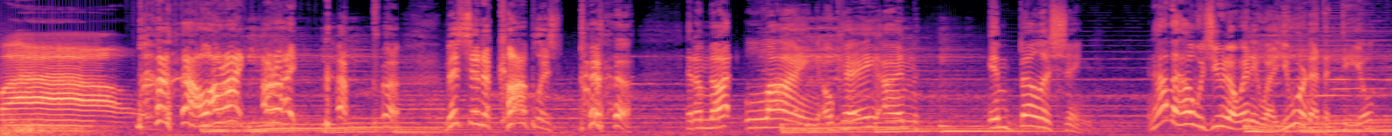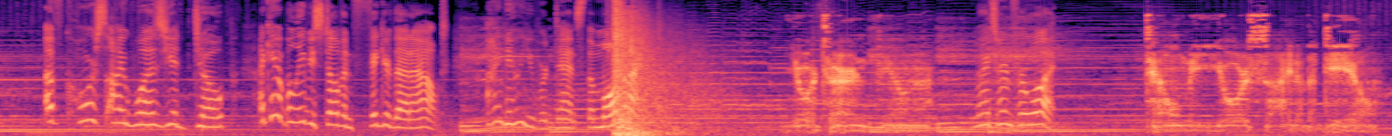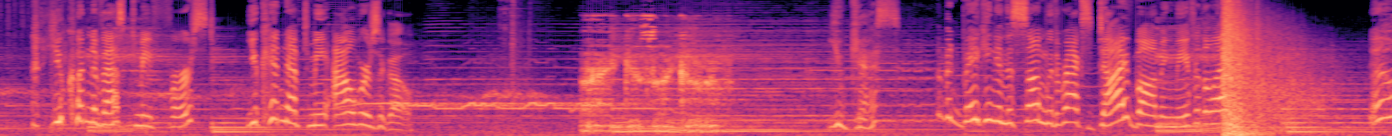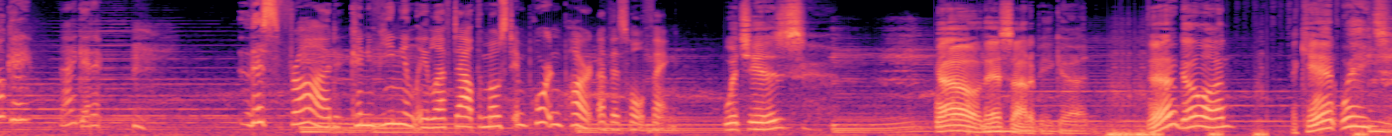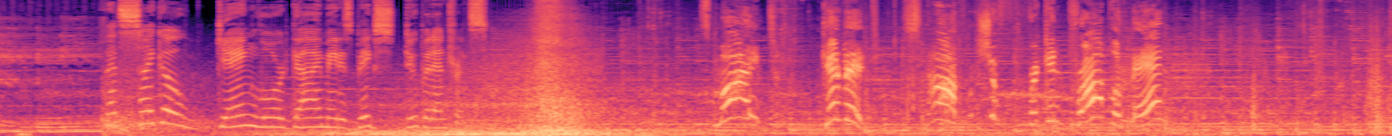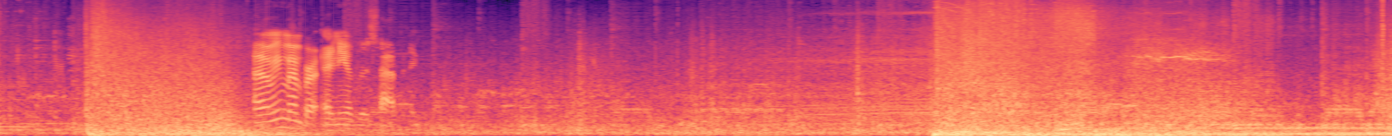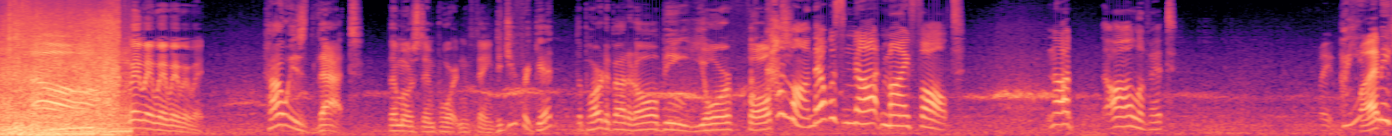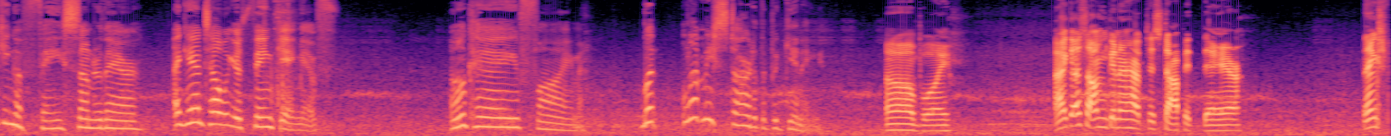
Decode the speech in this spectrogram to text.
Wow. oh, all right, all right. Mission accomplished. and I'm not lying, okay? I'm embellishing. And how the hell would you know anyway? You weren't at the deal. Of course I was, you dope. I can't believe you still haven't figured that out. I knew you were dense the moment I. Your turn, Fiona. My turn for what? Tell me your side of the deal. You couldn't have asked me first. You kidnapped me hours ago. I guess I could have. You guess? I've been baking in the sun with Rakks dive bombing me for the last. Oh, okay, I get it. This fraud conveniently left out the most important part of this whole thing. Which is. Oh, this ought to be good. No, go on. I can't wait. That psycho gang lord guy made his big stupid entrance. It's mine! Give it! Stop! What's your freaking problem, man? I don't remember any of this happening. Wait, wait, wait, wait, wait, wait. How is that the most important thing? Did you forget the part about it all being your fault? Come on, that was not my fault. Not all of it. Wait, Are you what? making a face under there? I can't tell what you're thinking if. Okay, fine. But let me start at the beginning. Oh boy. I guess I'm gonna have to stop it there. Thanks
